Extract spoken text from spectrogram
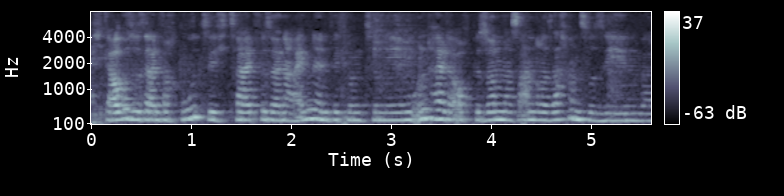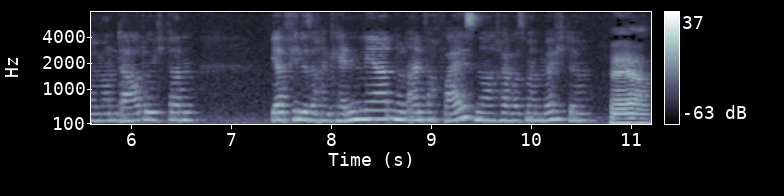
ich glaube, es ist einfach gut, sich Zeit für seine eigene Entwicklung zu nehmen und halt auch besonders andere Sachen zu sehen, weil man dadurch dann ja, viele Sachen kennenlernt und einfach weiß nachher, was man möchte. Ja, ja,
